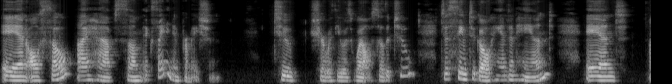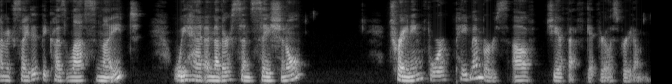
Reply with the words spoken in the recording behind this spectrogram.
And also, I have some exciting information to share with you as well. So the two just seem to go hand in hand, and I'm excited because last night we had another sensational training for paid members of GFF, Get Fearless Freedom.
